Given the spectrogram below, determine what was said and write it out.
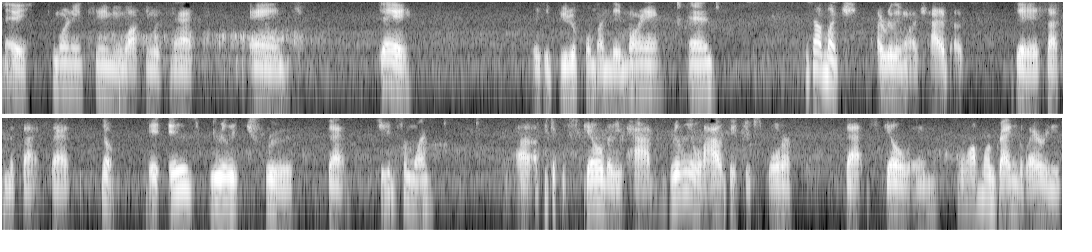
Hey, good morning to me walking with Matt. And today is a beautiful Monday morning, and there's not much I really want to chat about today aside from the fact that no, it is really true that teaching someone uh, a particular skill that you have really allows you to explore that skill in a lot more granularity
